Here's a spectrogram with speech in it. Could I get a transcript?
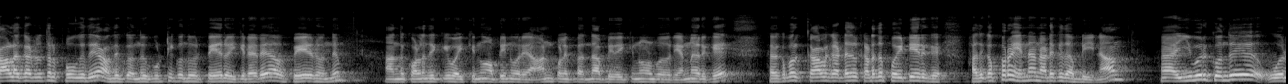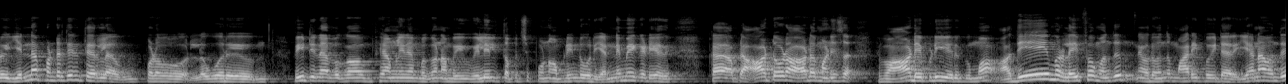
காலகட்டத்தில் போகுது. அதுக்கு அந்த குட்டிக்கு வந்து ஒரு பேர் வைக்கிறாரு. அவர் பேர் வந்து அந்த குழந்தைக்கு வைக்கணும் அப்படின்னு ஒரு ஆண் குழந்தை இருந்தால் அப்படி வைக்கணும் ஒரு எண்ணம் இருக்குது அதுக்கப்புறம் காலகட்டத்தில் கடந்து போயிட்டே இருக்குது அதுக்கப்புறம் என்ன நடக்குது அப்படின்னா இவருக்கு வந்து ஒரு என்ன பண்ணுறதுன்னு தெரில இப்போ ஒரு வீட்டு ஞாபகம் ஃபேமிலி ஞாபகம் நம்ம வெளியில் தப்பிச்சு போகணும் அப்படின்ற ஒரு எண்ணமே கிடையாது. க அப்படி ஆட்டோட ஆட மனுஷன் இப்போ ஆடு எப்படி இருக்குமோ அதே மாதிரி லைஃப்பை வந்து அவர் வந்து மாறி போயிட்டார். ஏன்னா வந்து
